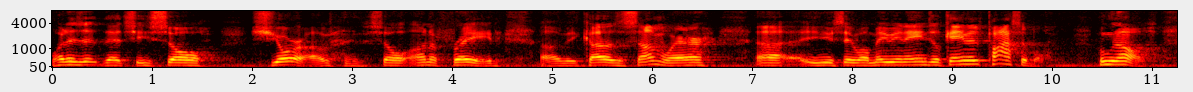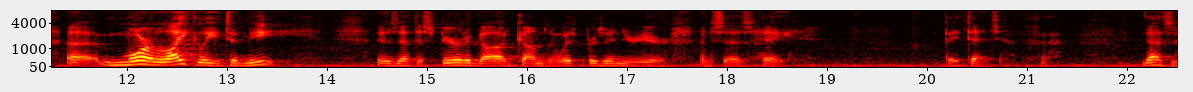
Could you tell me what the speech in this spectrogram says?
What is it that she's so sure of and so unafraid of? Because somewhere uh, you say, well, maybe an angel came. It's possible. Who knows? Uh, more likely to me is that the Spirit of God comes and whispers in your ear and says, hey, pay attention. That's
